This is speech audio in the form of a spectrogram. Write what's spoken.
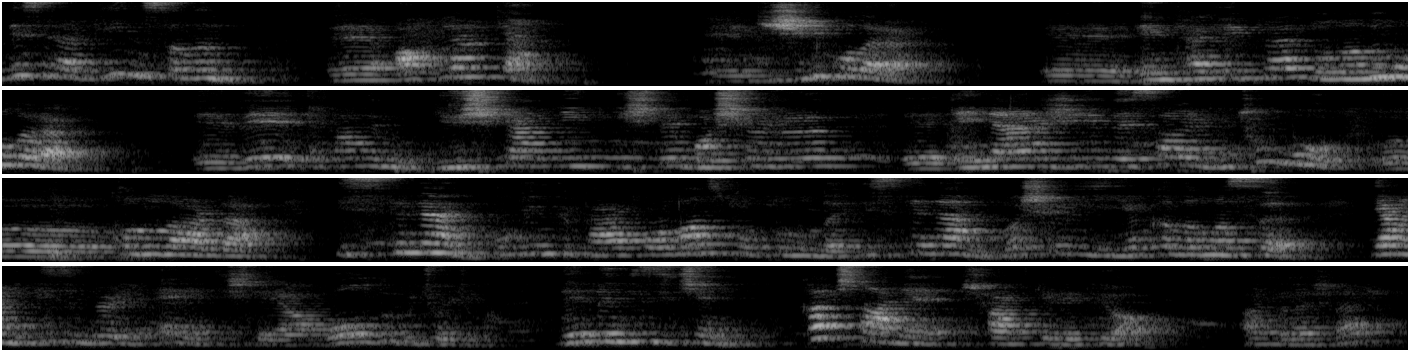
Mesela bir insanın e, ahlaken, e, kişilik olarak, e, entelektüel donanım olarak e, ve efendim girişkenlik, işte başarı, e, enerji vesaire bütün bu e, konularda istenen, bugünkü performans toplumunda istenen başarıyı yakalaması, yani bizim böyle evet işte ya oldu bu çocuk dememiz için kaç tane şart gerekiyor arkadaşlar?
